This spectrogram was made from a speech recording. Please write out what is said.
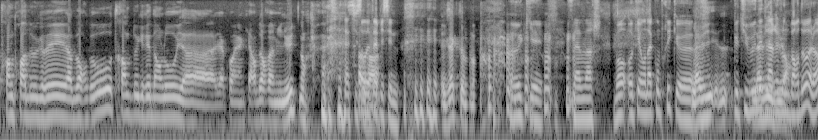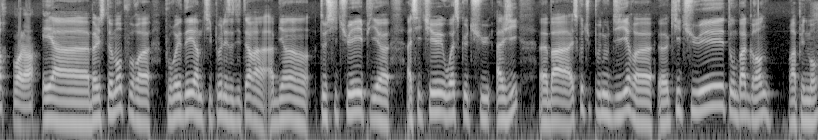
33 degrés à Bordeaux, 30 degrés dans l'eau il y a, y a quoi un quart d'heure, 20 minutes donc. tu sors de ta piscine. Exactement. ok, ça marche. Bon, ok, on a compris que que tu venais de la région de Bordeaux alors? Voilà. Et bah, justement pour pour aider un petit peu les auditeurs à, à bien te situer et puis à situer où est-ce que tu agis. Euh, bah, Est-ce que tu peux nous dire euh, euh, qui tu es, ton background rapidement?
